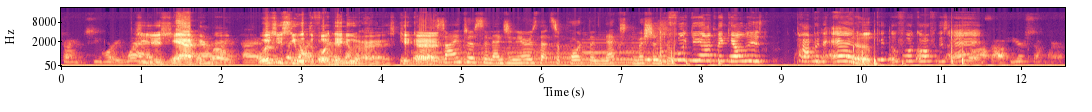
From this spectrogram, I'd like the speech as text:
trying to see where he went. She just yapping, bro. I- I- What'd you see what the fuck they do to her ass? Kick her The ass. scientists and engineers that support the next mission What the fuck do y'all think y'all is popping the ad up? Get the fuck off of this ad. Off out here somewhere.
